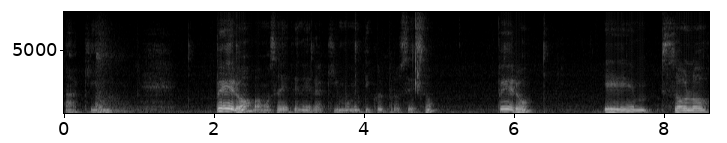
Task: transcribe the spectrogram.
aquí. Pero, vamos a detener aquí un momentico el proceso, pero Em, solo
